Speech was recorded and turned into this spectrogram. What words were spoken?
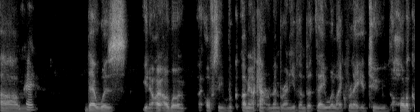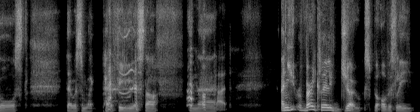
um, Okay. there was you know I, I won't obviously, rec- I mean, I can't remember any of them, but they were like related to the Holocaust. There was some like pedophilia stuff in Oh there, god. and you very clearly jokes, but obviously,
